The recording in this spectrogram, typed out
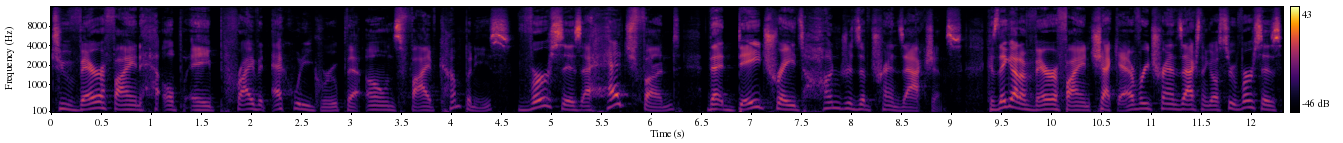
to verify and help a private equity group that owns five companies versus a hedge fund that day trades hundreds of transactions. Because they got to verify and check every transaction that goes through versus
